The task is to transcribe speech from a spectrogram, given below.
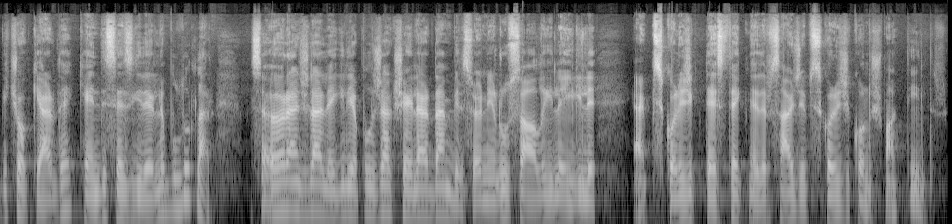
birçok yerde kendi sezgileriyle bulurlar. Mesela öğrencilerle ilgili yapılacak şeylerden birisi, örneğin ruh sağlığı ile ilgili yani psikolojik destek nedir? Sadece psikoloji konuşmak değildir.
